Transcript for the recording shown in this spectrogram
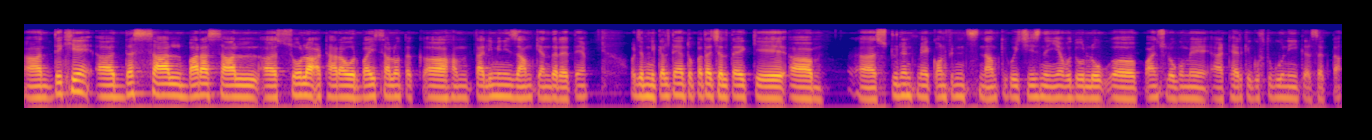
देखिए दस साल, बारह साल सोलह, अठारह और बाईस सालों तक हम तालीमी निज़ाम के अंदर रहते हैं। और जब निकलते हैं तो पता चलता है कि स्टूडेंट में कॉन्फिडेंस नाम की कोई चीज़ नहीं है। वो दो लोग पाँच लोगों में ठहर के गुफ्तु नहीं कर सकता।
